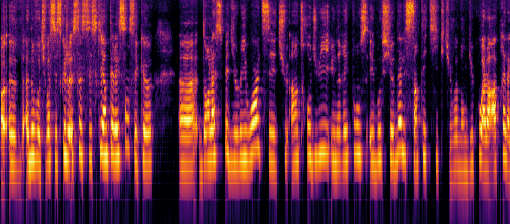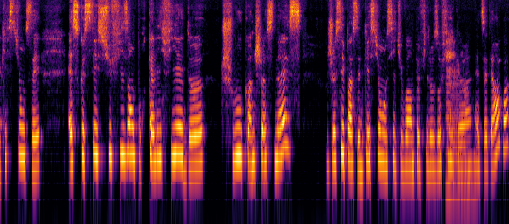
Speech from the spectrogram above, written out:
à nouveau, tu vois, c'est ce que c'est ce qui est intéressant, c'est que euh, dans l'aspect du reward, c'est tu introduis une réponse émotionnelle synthétique, tu vois. Donc du coup, alors après la question c'est est-ce que c'est suffisant pour qualifier de true consciousness? Je sais pas, c'est une question aussi, tu vois, un peu philosophique, mmh. euh, etc. Quoi.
